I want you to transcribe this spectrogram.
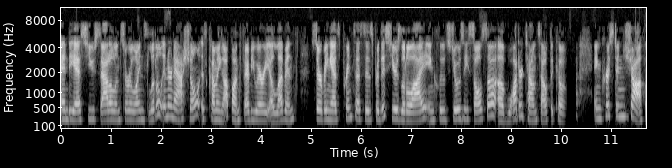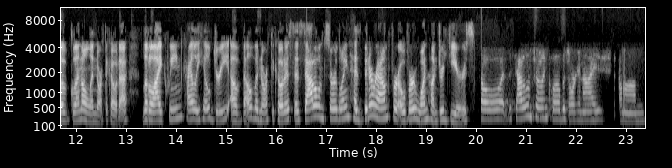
NDSU Saddle and Sirloin's Little International is coming up on February 11th. Serving as princesses for this year's Little I includes Josie Salsa of Watertown, South Dakota, and Kristen Schaff of Glen North Dakota. Little I Queen Kylie Hildry of Velva, North Dakota says Saddle and Sirloin has been around for over 100 years. So the Saddle and Sirloin Club is organized um,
